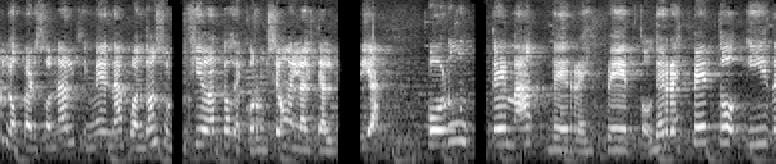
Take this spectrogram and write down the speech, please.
en lo personal, Jimena, cuando han surgido actos de corrupción en la alcaldía, por un tema de respeto, de respeto y de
